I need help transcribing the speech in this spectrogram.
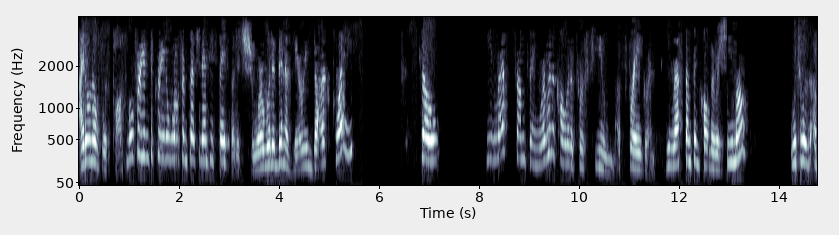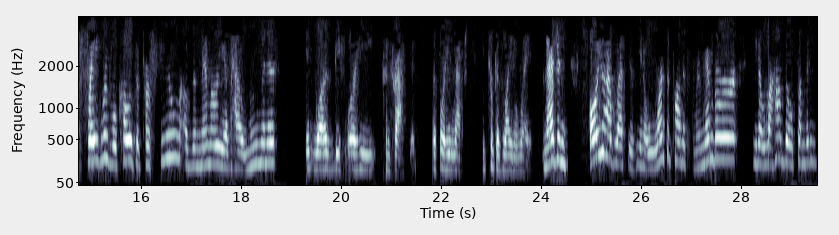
I don't know if it was possible for him to create a world from such an empty space, but it sure would have been a very dark place. So he left something, we're going to call it a perfume, a fragrance. He left something called a reshima, which was a fragrance, we'll call it the perfume of the memory of how luminous it was before he contracted, before he left. He took his light away. Imagine all you have left is, you know, once upon a time, remember you know, Lahavdil, somebody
